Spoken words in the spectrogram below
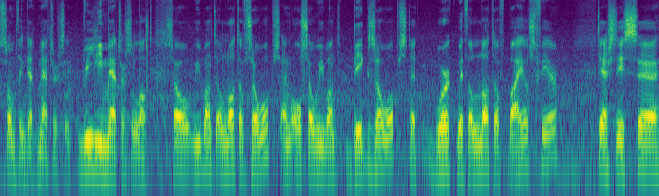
something that matters. It really matters a lot. So, we want a lot of zoops and also we want big zoops that work with a lot of biosphere. There's this uh,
